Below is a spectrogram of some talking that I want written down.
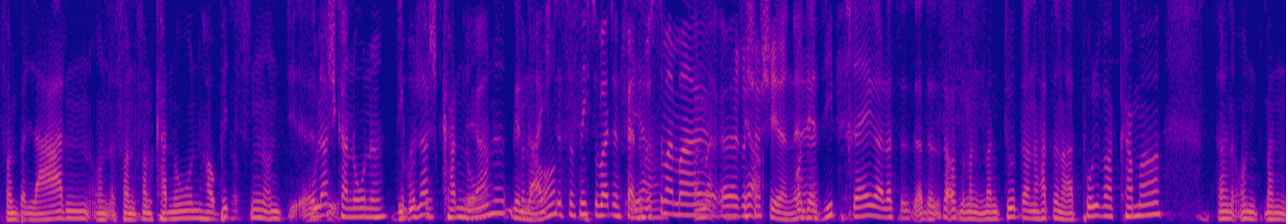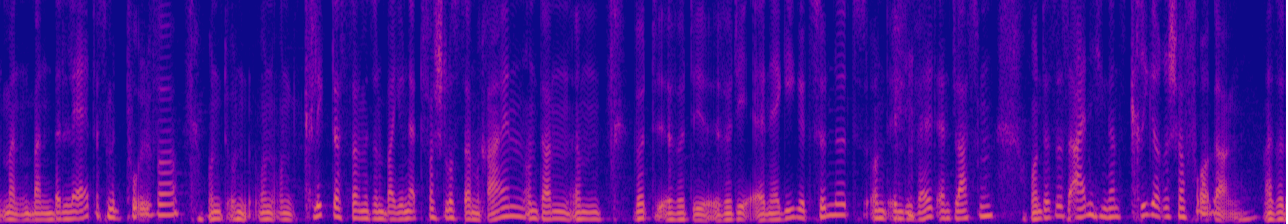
von Beladen und von, von Kanonen, Haubitzen und äh, Gulaschkanone. Die Gulaschkanone, ja, genau. Vielleicht ist das nicht so weit entfernt. Ja. Müsste man mal man, äh, recherchieren. Ja. Und der Siebträger, das ist, das ist auch, man, man tut, dann hat so eine Art Pulverkammer äh, und man, man, man belädt es mit Pulver und, und, und, und klickt das dann mit so einem Bajonettverschluss dann rein und dann ähm, wird, wird, die, wird die Energie gezündet und in die Welt entlassen. Und das ist eigentlich ein ganz kriegerischer Vorgang. Also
